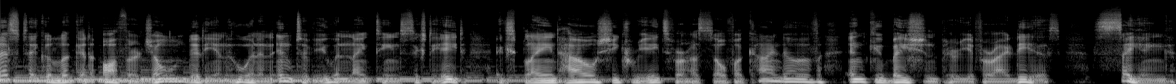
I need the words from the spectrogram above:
let's take a look at author Joan Didion, who, in an interview in 1968, explained how she creates for herself a kind of incubation period for ideas, saying,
